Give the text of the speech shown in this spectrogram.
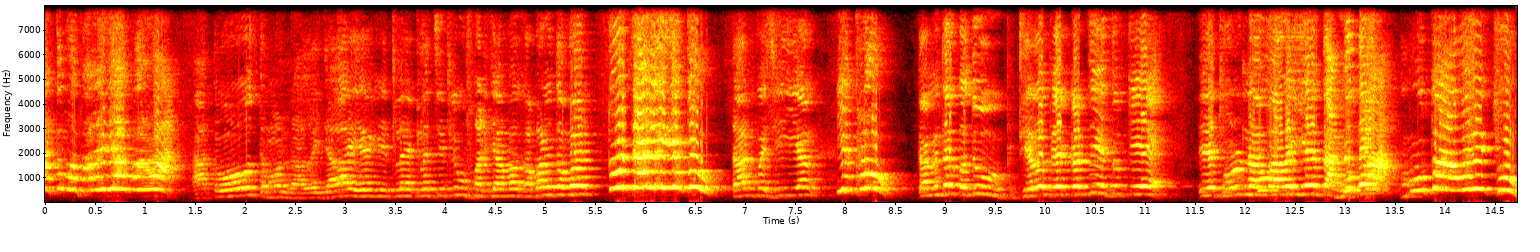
આ તો બધા લઈ જાય ફરવા આ તો તમને ના લઈ જા એક એટલે એટલે જેટલી ઉફાડી જાવ ખબર તમને? તું ના લઈ જા તું. તાન પછી યાર એકલો. તમે તો બધું ઠેલો પેક કરી દે તો કે. એ થોડું ના આવે યાર તાને તો હું તો આવરી છું.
